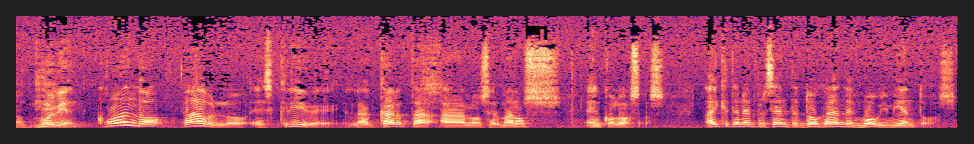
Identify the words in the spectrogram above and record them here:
Ok. Muy bien. Cuando Pablo escribe la carta a los hermanos en Colosas, hay que tener presente dos grandes movimientos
